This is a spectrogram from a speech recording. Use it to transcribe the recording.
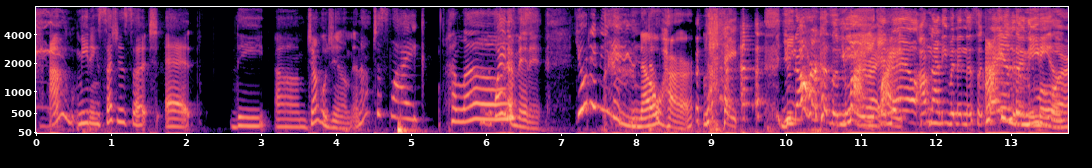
I'm meeting such and such at the um, jungle gym, and I'm just like, Hello. wait a minute, you didn't even know her, like You know her because of me, Right, and right. now I'm not even in this I equation am the anymore. medium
